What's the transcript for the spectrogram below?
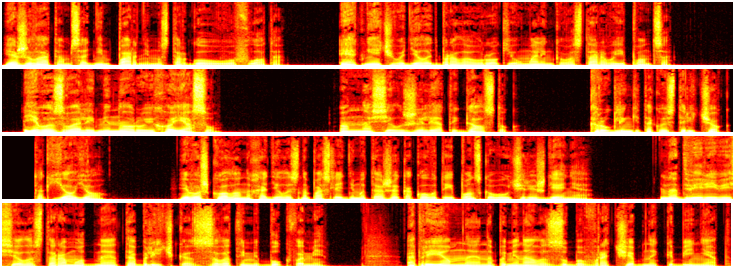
Я жила там с одним парнем из торгового флота. И от нечего делать брала уроки у маленького старого японца. Его звали Минору и Хоясу. Он носил жилет и галстук. Кругленький такой старичок, как Йо-Йо. Его школа находилась на последнем этаже какого-то японского учреждения. На двери висела старомодная табличка с золотыми буквами, а приемная напоминала зубоврачебный кабинет,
